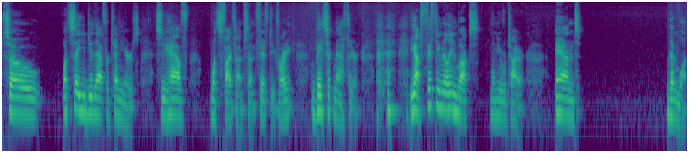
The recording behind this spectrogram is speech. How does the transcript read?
So let's say you do that for 10 years. So you have, what's 5 times 10? 50, right? Basic math here. you got 50 million bucks when you retire. And then what?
